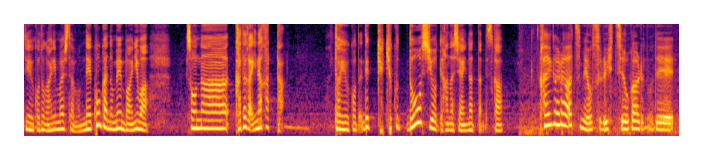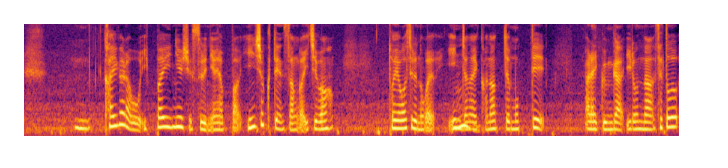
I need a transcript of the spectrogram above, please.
ていうことがありましたもんね。今回のメンバーにはそんな方がいなかったということ。で結局どうしようって話し合いになったんですか？貝殻集めをする必要があるので、うん、貝殻をいっぱい入手するにはやっぱ飲食店さんが一番問い合わせるのがいいんじゃないかなって思って、うん、新井君がいろんな瀬戸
